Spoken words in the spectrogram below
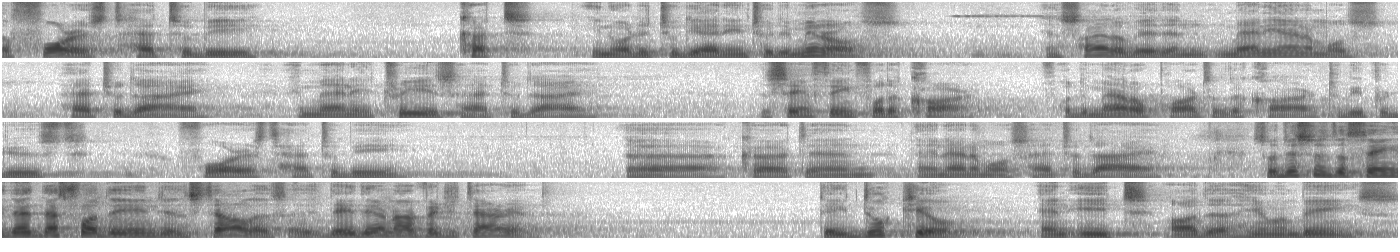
a forest had to be cut in order to get into the minerals inside of it. And many animals had to die, and many trees had to die. The same thing for the car. For the metal parts of the car to be produced, forests had to be uh, cut and, and animals had to die. So this is the thing, that, that's what the Indians tell us. They, they're not vegetarian. They do kill and eat other human beings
